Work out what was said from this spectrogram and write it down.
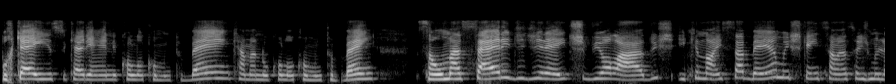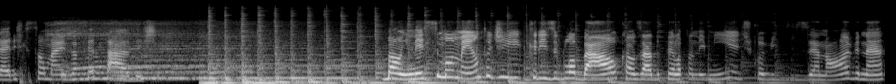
porque é isso que a Ariane colocou muito bem, que a Manu colocou muito bem. São uma série de direitos violados e que nós sabemos quem são essas mulheres que são mais afetadas. Bom, e nesse momento de crise global causado pela pandemia de Covid-19, né?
